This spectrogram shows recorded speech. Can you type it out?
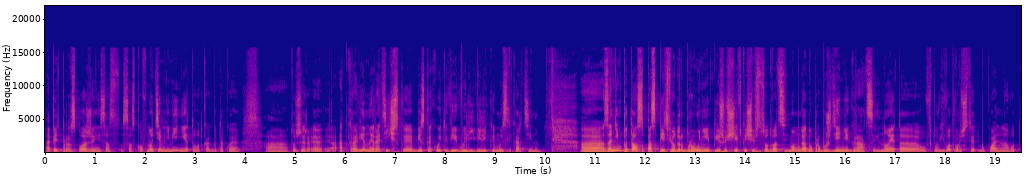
опять про расположение сос, сосков. Но, тем не менее, это вот как бы такое а, тоже э, откровенная, эротическая, без какой-то ви, великой мысли картина. А, за ним пытался поспеть Федор Бруни, пишущий в 1727 году «Пробуждение Грации». Но это в, в его творчестве это буквально вот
